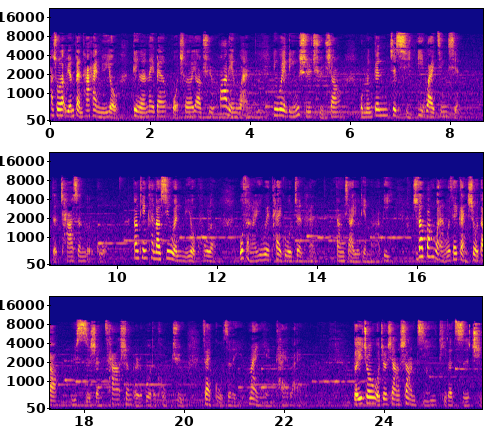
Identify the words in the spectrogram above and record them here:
他说，原本他和女友订了那班火车要去花莲玩，因为临时取消，我们跟这起意外惊险的擦身而过。当天看到新闻，女友哭了，我反而因为太过震撼，当下有点麻痹。直到傍晚，我才感受到与死神擦身而过的恐惧在骨子里蔓延开来。隔一周，我就向上级提了辞职。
